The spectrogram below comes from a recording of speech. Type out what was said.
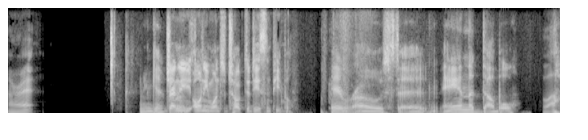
All right. Get Generally, roasted. only want to talk to decent people. Get roasted. And the double. Wow.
